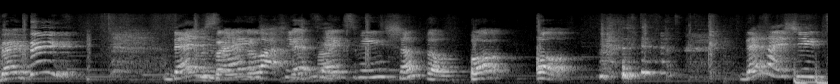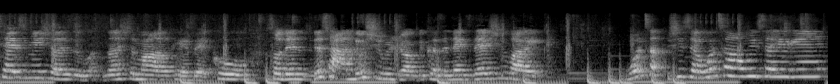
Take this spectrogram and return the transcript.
baby. that I was a night lot she that texted me, shut the fuck up. that night she texted me, lunch tomorrow, okay, bet, cool. So then this how I knew she was drunk because the next day she like, what time, she said, what time we say again?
